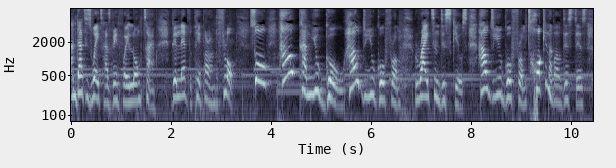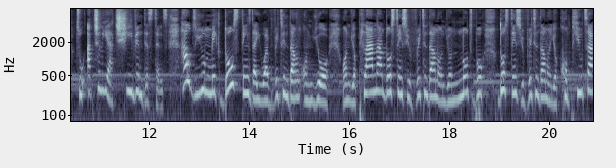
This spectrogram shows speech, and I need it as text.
And that is where it has been for a long time. They left the paper on the floor. So, how can you go? How do you go from writing these skills? How do you go from talking about these things to actually achieving things? How do you make those things that you have written down on your on your planner, those things you've written down on your notebook, those things you've written down on your computer?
